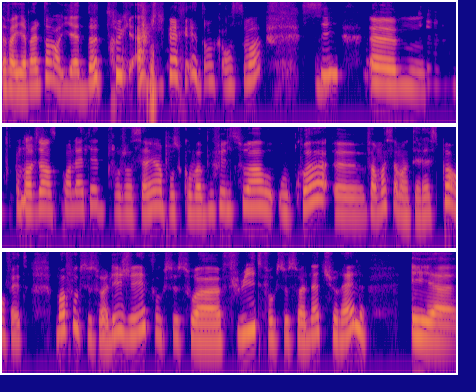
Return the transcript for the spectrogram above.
Enfin, il n'y a pas le temps, il y a d'autres trucs à gérer. Donc, en soi, si euh, on en vient à se prendre la tête pour, j'en sais rien, pour ce qu'on va bouffer le soir ou quoi, enfin, moi, ça m'intéresse pas, en fait. Moi, il faut que ce soit léger, il faut que ce soit fluide, il faut que ce soit naturel. Et, euh,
